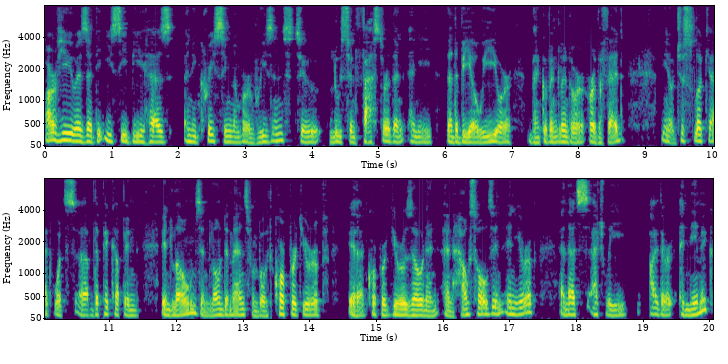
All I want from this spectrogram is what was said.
Our view is that the ECB has an increasing number of reasons to loosen faster than any than the BOE or Bank of England or, or the Fed you know, just look at what's uh, the pickup in, in loans and loan demands from both corporate Europe, uh, corporate Eurozone, and, and households in, in Europe. And that's actually either anemic,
